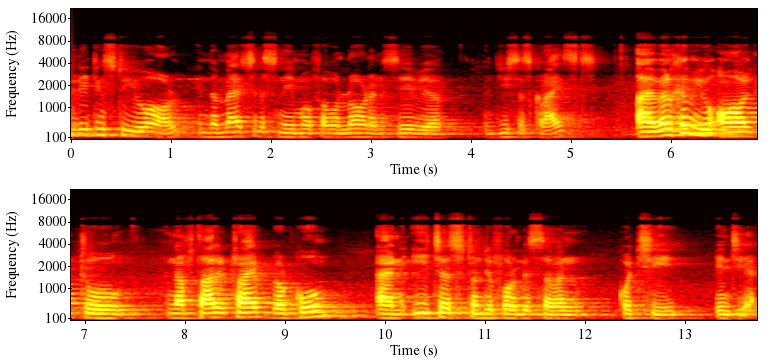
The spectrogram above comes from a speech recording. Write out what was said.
greetings to you all in the matchless name of our Lord and Savior Jesus Christ. I welcome you all to NaphtaliTribe.com and EHS 24 7 Kochi, India.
